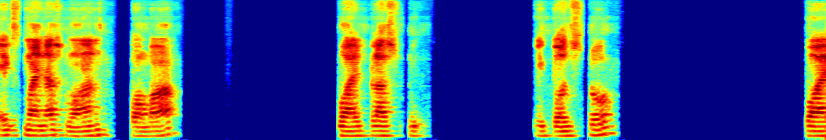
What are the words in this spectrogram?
X minus one comma Y plus two equals to Y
